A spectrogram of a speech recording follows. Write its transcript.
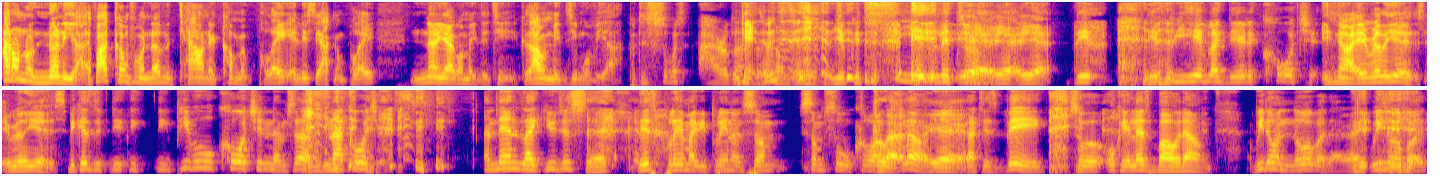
I don't know none of y'all. If I come from another town and come and play, and they say I can play, none of y'all gonna make the team because I'm gonna make the team over y'all. But there's so much arrogance Yeah. that comes with it. You could see it literally. yeah, yeah, yeah. They, they behave like they're the coaches. No, it really is. It really is. because the, the, the, the people who coaching themselves is not coaches. and then, like you just said, this player might be playing on some some sort of club, Club, yeah. that is big. So okay, let's bow down. We don't know about that, right? We know about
